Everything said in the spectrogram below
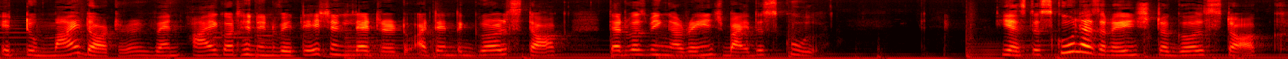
it to my daughter when I got an invitation letter to attend a girls' talk that was being arranged by the school? Yes, the school has arranged a girls' talk,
